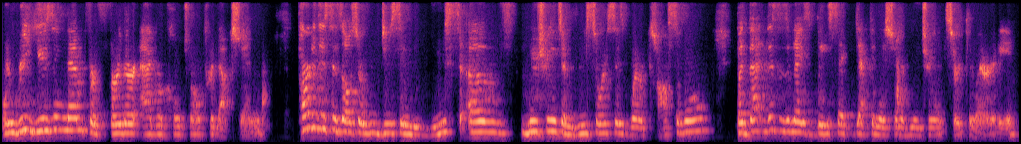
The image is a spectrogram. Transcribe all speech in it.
and reusing them for further agricultural production. Part of this is also reducing the use of nutrients and resources where possible, but that this is a nice basic definition of nutrient circularity.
